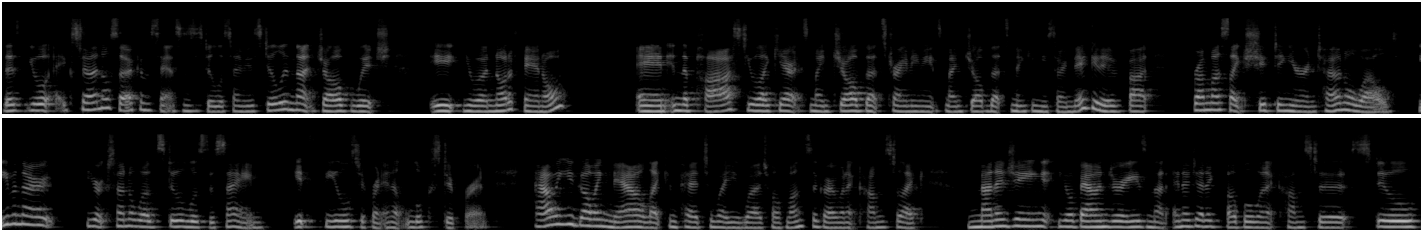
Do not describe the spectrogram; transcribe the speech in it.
there's your external circumstances are still the same. You're still in that job which it, you are not a fan of. And in the past, you're like, yeah, it's my job that's draining me. It's my job that's making me so negative. But from us like shifting your internal world, even though your external world still is the same, it feels different and it looks different. How are you going now, like compared to where you were 12 months ago when it comes to like managing your boundaries and that energetic bubble when it comes to still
